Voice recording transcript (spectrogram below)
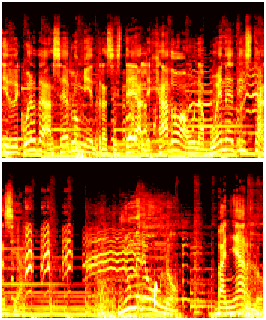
y recuerda hacerlo mientras esté alejado a una buena distancia. Número 1. Bañarlo.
